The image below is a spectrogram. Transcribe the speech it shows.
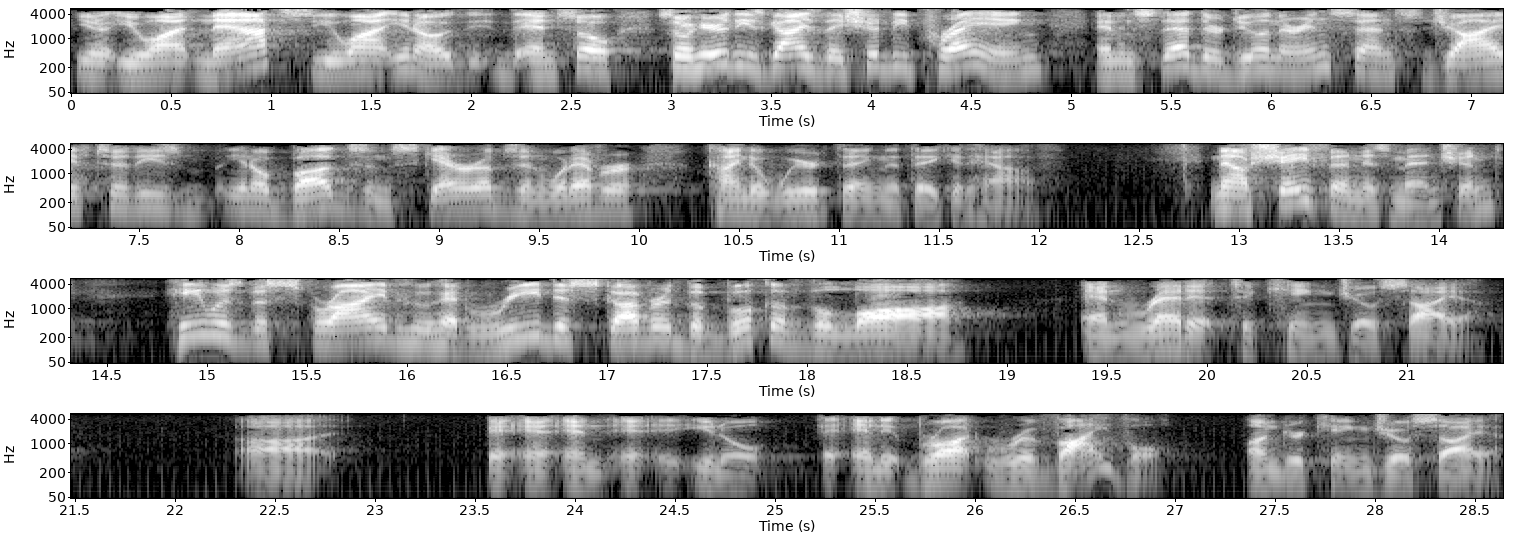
You know, you want gnats, you want, you know, and so, so here these guys, they should be praying, and instead they're doing their incense jive to these, you know, bugs and scarabs and whatever kind of weird thing that they could have. Now, Shaphan is mentioned. He was the scribe who had rediscovered the book of the law and read it to King Josiah. Uh, and, and, and, you know, and it brought revival under King Josiah.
